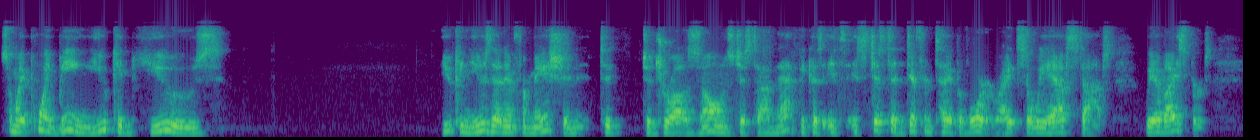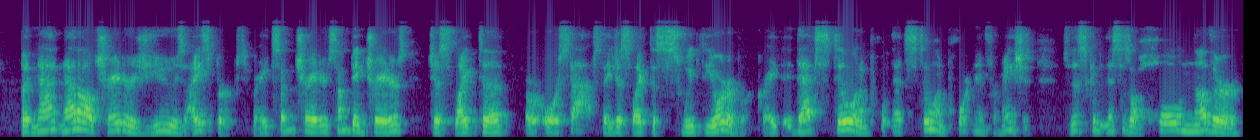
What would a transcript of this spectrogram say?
so my point being, you could use, you can use that information to, to draw zones just on that because it's, it's just a different type of order, right? So we have stops, we have icebergs, but not, not all traders use icebergs, right? Some traders, some big traders just like to, or, or stops, they just like to sweep the order book, right? That's still an important, that's still important information. So this could, be this is a whole nother,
